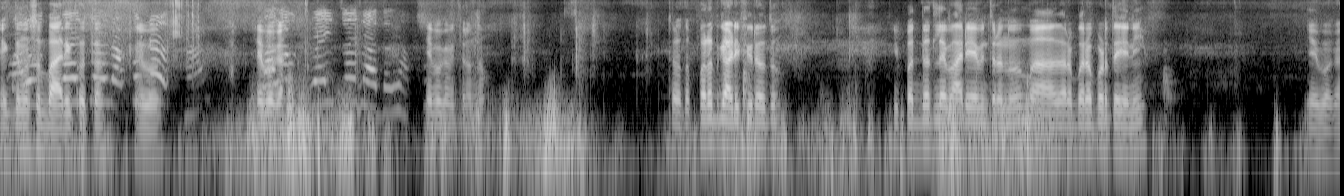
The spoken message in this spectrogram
एकदम असं बारीक होतं. हे बघा. हे बघा. हे बघा मित्रांनो. तर आता परत गाडी फिरवतो. ही पद्धत लय भारी आहे मित्रांनो. जरा बरं पडतं ह्यानी हे बघा.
